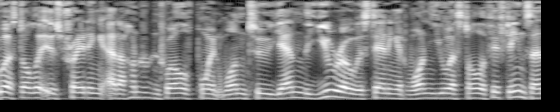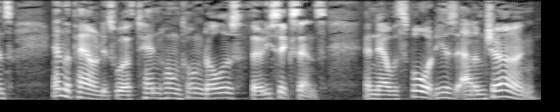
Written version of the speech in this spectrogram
US dollar is trading at 112.12 yen, the euro is standing at 1 US dollar 15 cents, and the pound is worth 10 Hong Kong dollars 36 cents. And now with sport, here's Adam Chung.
